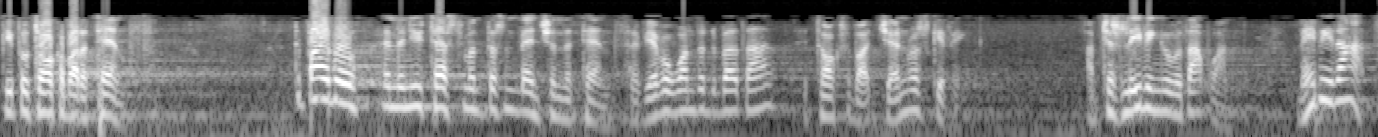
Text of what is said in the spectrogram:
People talk about a tenth. The Bible in the New Testament doesn't mention the tenth. Have you ever wondered about that? It talks about generous giving. I'm just leaving you with that one. Maybe that's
